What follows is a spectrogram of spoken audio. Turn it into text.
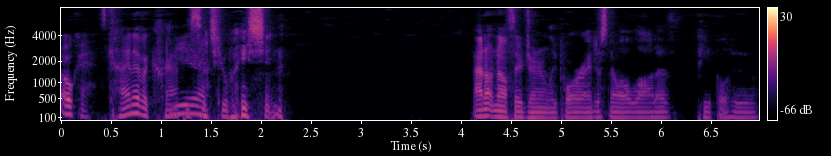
okay. It's kind of a crappy Yeah. situation. I don't know if they're generally poor. I just know a lot of people who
